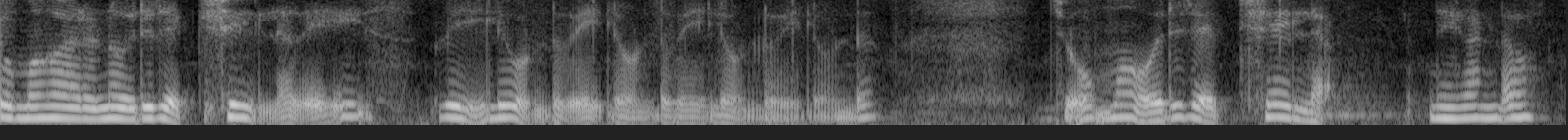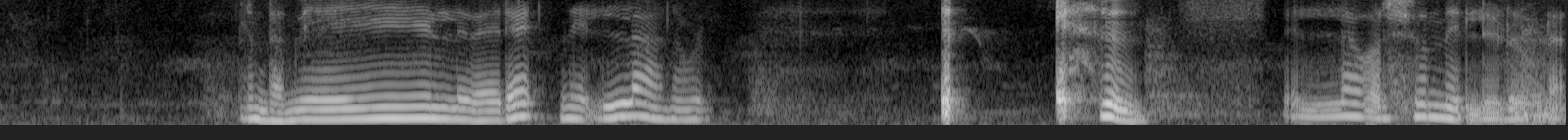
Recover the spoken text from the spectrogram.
ചുമ കാരണം ഒരു രക്ഷയില്ല. ഗൈസ് വെയിലുണ്ട് വെയിലുണ്ട് വെയിലുണ്ട് വെയിലുണ്ട്. ചുമ ഒരു രക്ഷയില്ല. നീ കണ്ടോ? കണ്ടോ? മേലിൽ വരെ നെല്ലാണ് ഇവിടെ. എല്ലാ വർഷവും നെല്ലിടും ഇവിടെ.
